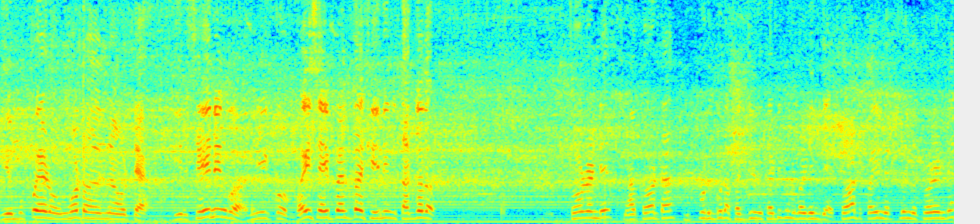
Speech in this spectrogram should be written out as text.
ఈ ముప్పై ఏడు మూట వదిలినావుంటే దీని షైనింగ్ నీకు వయసు అయిపోయినంత షైనింగ్ తగ్గదు. చూడండి నా తోట ఇప్పుడు కూడా పద్దెనిమిది కటికలు పడింది. తోట పైన ఎట్లుందో చూడండి.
